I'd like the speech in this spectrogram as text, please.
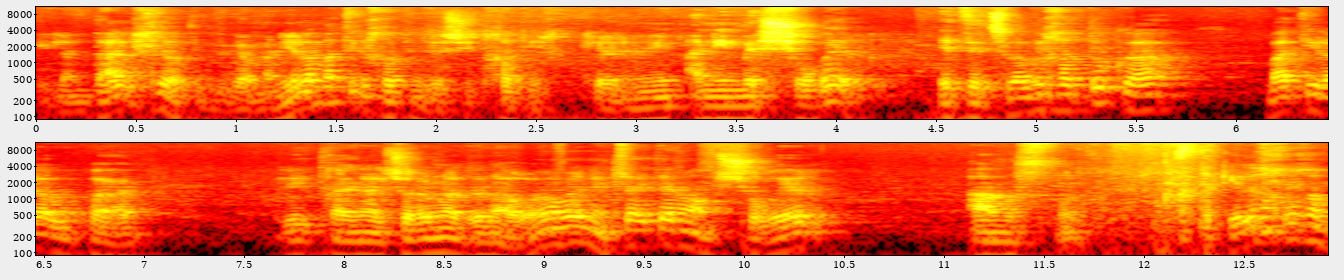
היא למדה לחיות עם זה, גם אני למדתי לחיות עם זה שהתחלתי, כי אני, אני משורר. אצל שלומי חתוקה, באתי לאולפן, להתראיין על שלום הוא אומר, נמצא איתנו המשורר עמוס נוי. תסתכל אחורה,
